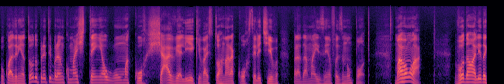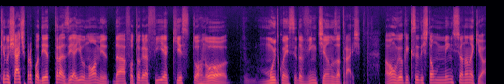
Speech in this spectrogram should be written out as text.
O quadrinho é todo preto e branco, mas tem alguma cor chave ali que vai se tornar a cor seletiva para dar mais ênfase num ponto. Mas vamos lá. Vou dar uma lida aqui no chat para poder trazer aí o nome da fotografia que se tornou muito conhecida 20 anos atrás. Mas vamos ver o que, que vocês estão mencionando aqui, ó.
